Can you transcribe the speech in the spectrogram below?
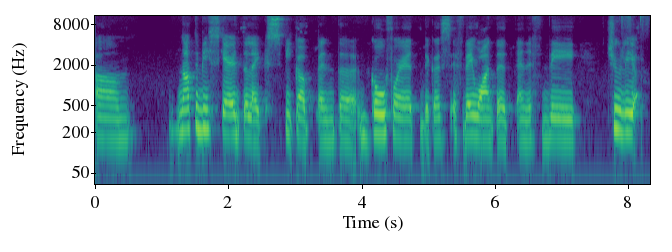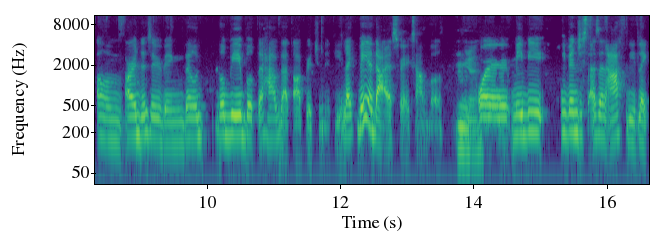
um not to be scared to like speak up and to go for it because if they want it and if they truly um are deserving they'll they'll be able to have that opportunity like Bea Daez for example yeah. or maybe even just as an athlete like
